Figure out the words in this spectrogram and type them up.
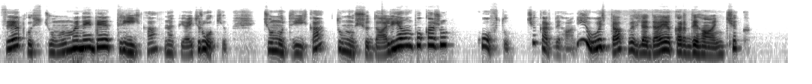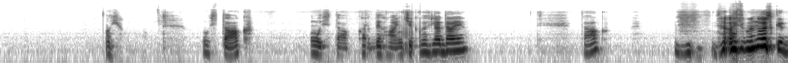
Це костюм у мене йде трійка на 5 років. Чому трійка? Тому що далі я вам покажу кофту чи кардиган. І ось так виглядає кардиганчик. Ой. Ось так. Ось так кардиганчик виглядає. Так. Ось ножки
